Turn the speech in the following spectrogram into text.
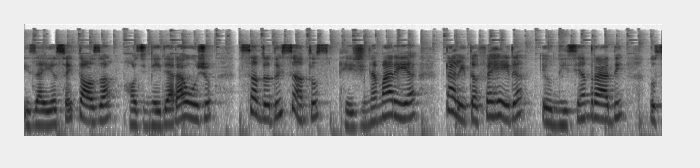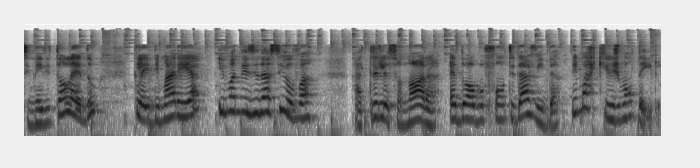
Isaías Feitosa, Rosineide Araújo, Sandra dos Santos, Regina Maria, Talita Ferreira, Eunice Andrade, Lucineide Toledo, Cleide Maria e Vanise da Silva. A trilha sonora é do álbum Fonte da Vida, de Marquinhos Monteiro,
